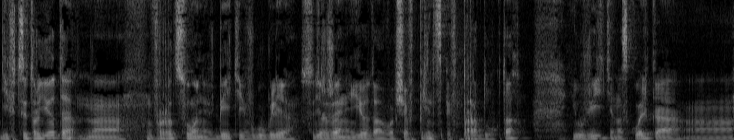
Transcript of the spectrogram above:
Дефицит йода в рационе, вбейте в гугле содержание йода вообще в принципе в продуктах и увидите, насколько,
